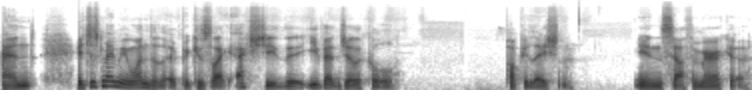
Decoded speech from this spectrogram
And it just made me wonder though, because like actually the evangelical population in South America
